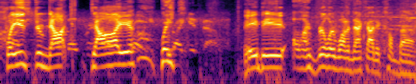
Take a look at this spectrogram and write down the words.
please do not die. Wait. Maybe. Oh, I really wanted that guy to come back.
